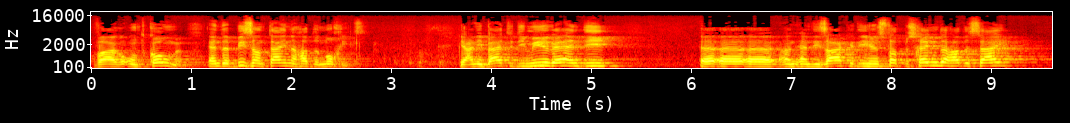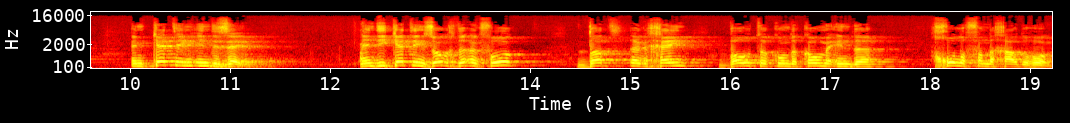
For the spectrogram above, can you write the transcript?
waren ontkomen. En de Byzantijnen hadden nog iets. Yani, buiten die muren en die, uh, en, die zaken die hun stad beschermden, hadden zij een ketting in de zee. En die ketting zorgde ervoor dat er geen boten konden komen in de golf van de Gouden Hoorn.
